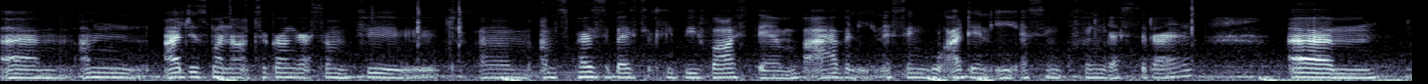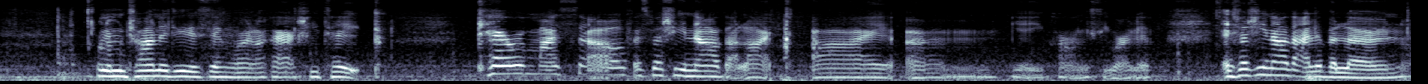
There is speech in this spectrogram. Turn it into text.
Um, I'm I just went out to go and get some food. Um, I'm supposed to basically be fasting, but I haven't eaten a single. I didn't eat a single thing yesterday. Um, I'm trying to do this thing where like I actually take care of myself especially now that like i um yeah you can't really see where i live. Especially now that i live alone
